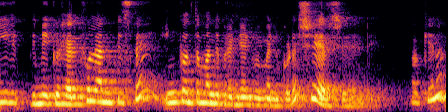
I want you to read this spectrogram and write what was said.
ఈ ఇది మీకు హెల్ప్ఫుల్ అనిపిస్తే ఇంకొంతమంది ప్రెగ్నెంట్ ఉమెన్ కూడా షేర్ చేయండి. ఓకేనా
